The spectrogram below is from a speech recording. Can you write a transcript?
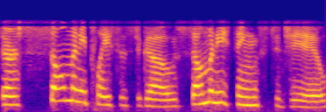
There are so many places to go, so many things to do.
